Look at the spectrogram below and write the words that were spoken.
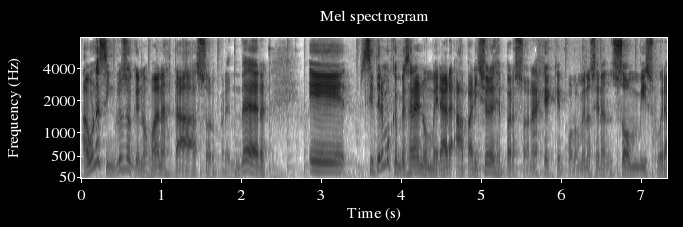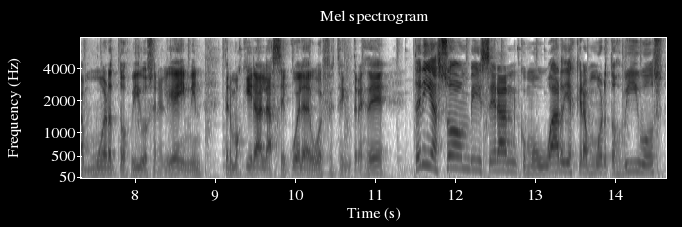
Algunas incluso que nos van hasta a sorprender. Eh, si tenemos que empezar a enumerar apariciones de personajes que por lo menos eran zombies o eran muertos vivos en el gaming, tenemos que ir a la secuela de Wolfenstein 3D. Tenía zombies, eran como guardias que eran muertos vivos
